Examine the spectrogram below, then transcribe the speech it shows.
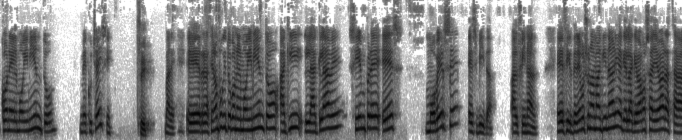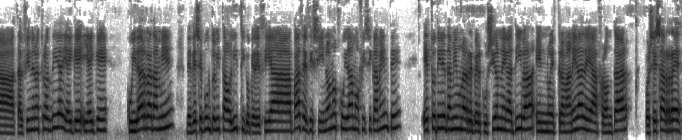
con el movimiento, ¿me escucháis? Sí. Sí. Vale. Eh, relacionado un poquito con el movimiento, aquí la clave siempre es moverse es vida al final. Es decir, tenemos una maquinaria que es la que vamos a llevar hasta, hasta el fin de nuestros días y hay que, y hay que cuidarla también desde ese punto de vista holístico que decía Paz. Es decir, si no nos cuidamos físicamente, esto tiene también una repercusión negativa en nuestra manera de afrontar pues esa red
